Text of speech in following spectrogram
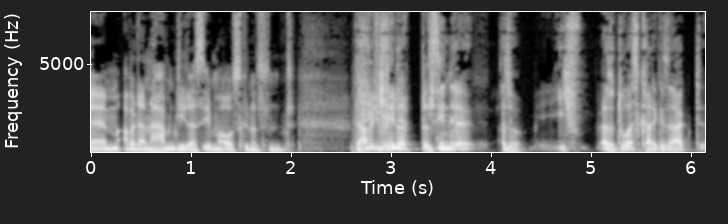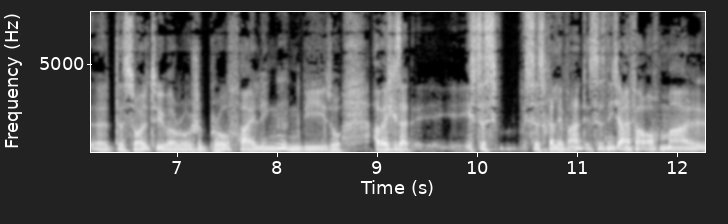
Ähm, aber dann haben die das eben ausgenutzt und da habe ich, ich mir finde, gedacht, dass ich finde, also ich, also du hast gerade gesagt, äh, das sollte über Racial Profiling Hm. irgendwie so. Aber ich gesagt, ist das, ist das relevant? Ist das nicht einfach auch mal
